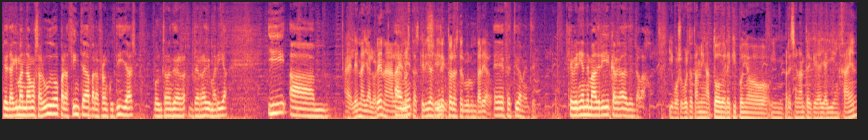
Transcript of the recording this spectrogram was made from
Desde aquí mandamos saludos para Cintia, para Fran Cutillas, voluntarios de, de Radio María, y a... A Elena y a Lorena, a las A nuestras queridas sí. directoras del voluntariado. efectivamente, que venían de Madrid cargadas de trabajo. Y por supuesto también a todo el equipo impresionante que hay allí en Jaén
